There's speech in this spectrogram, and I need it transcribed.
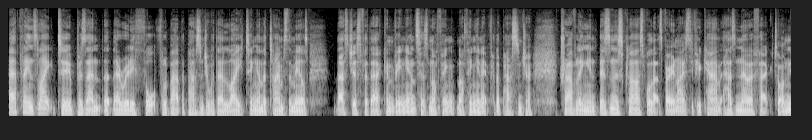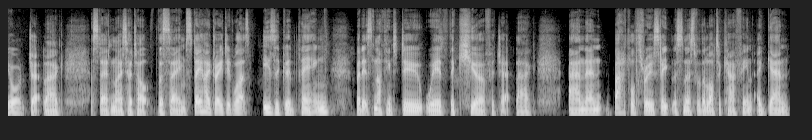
Airplanes like to present that they're really thoughtful about the passenger with their lighting and the times of the meals. That's just for their convenience. There's nothing, nothing in it for the passenger. Traveling in business class, well, that's very nice if you can, but it has no effect on your jet lag. Stay at a nice hotel, the same. Stay hydrated, well, that is a good thing, but it's nothing to do with the cure for jet lag. And then battle through sleeplessness with a lot of caffeine. Again,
